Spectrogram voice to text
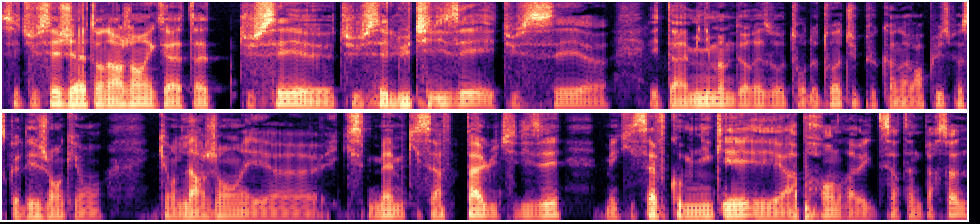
Si tu sais gérer ton argent et que tu sais, tu sais l'utiliser et tu sais et as un minimum de réseau autour de toi, tu peux qu'en avoir plus parce que des gens qui ont, qui ont de l'argent et, qui, même qui savent pas l'utiliser, mais qui savent communiquer et apprendre avec certaines personnes,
